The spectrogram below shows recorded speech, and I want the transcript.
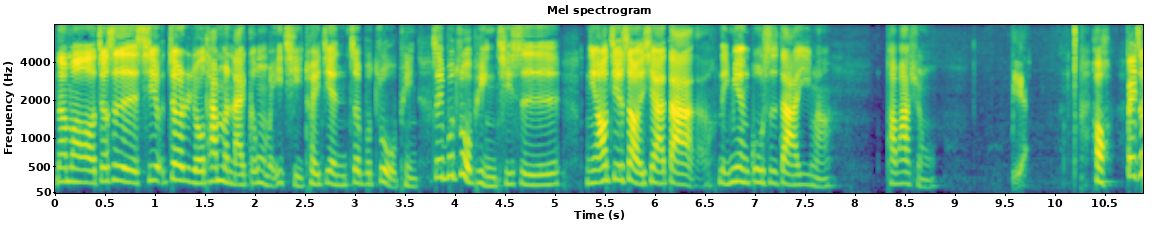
那么就是希就由他们来跟我们一起推荐这部作品。这部作品其实你要介绍一下大里面故事大意吗？趴趴熊。好、哦，被拒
